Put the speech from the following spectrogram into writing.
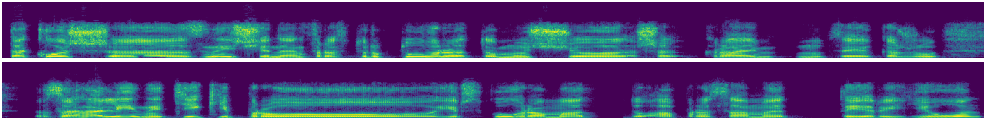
Також е, знищена інфраструктура, тому що ша- край, ну це я кажу взагалі не тільки про гірську громаду, а про саме той регіон,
